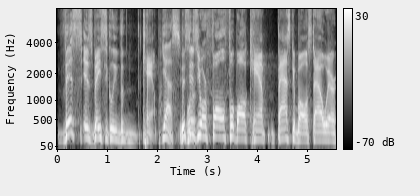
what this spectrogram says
This is basically the camp. Yes, This is your fall football camp basketball style where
